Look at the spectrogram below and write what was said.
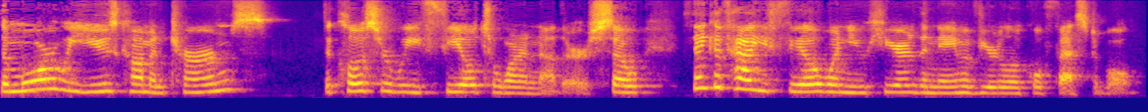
the more we use common terms, the closer we feel to one another. So, think of how you feel when you hear the name of your local festival.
